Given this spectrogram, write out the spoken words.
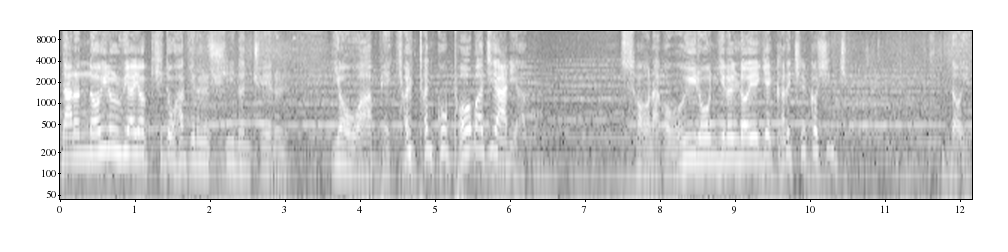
나는 너희를 위하여 기도하기를 쉬는 죄를 여호와 앞에 결탄코 범하지 아니하고 선하고 의로운 길을 너에게 가르칠 것인지 너희는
